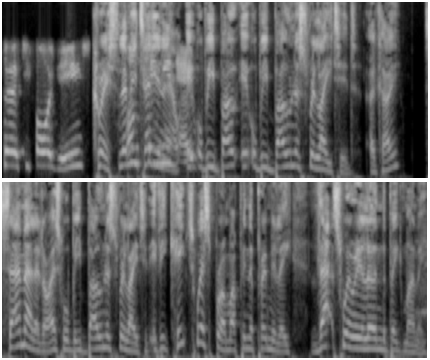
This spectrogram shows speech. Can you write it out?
35 years. Chris, let me I'm tell you now, now- it will be bo- it will be bonus related. Okay, Sam Allardyce will be bonus related if he keeps West Brom up in the Premier League. That's where he'll earn the big money.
